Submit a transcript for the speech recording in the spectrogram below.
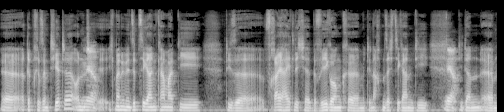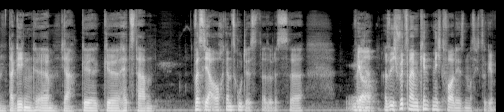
äh, repräsentierte. Und ja. ich meine, in den 70ern kam halt die diese freiheitliche Bewegung äh, mit den 68ern, die, ja. die dann ähm, dagegen ähm, ja, ge, gehetzt haben. Was ja auch ganz gut ist. Also das äh, ja. Also ich würde es meinem Kind nicht vorlesen, muss ich zugeben.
